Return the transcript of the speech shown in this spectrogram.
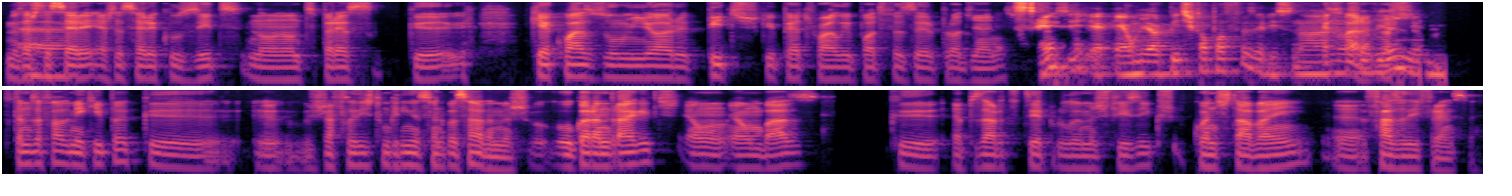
Mas esta, uh... série, esta série com os Heat não, não te parece que, que é quase o melhor pitch que o Pat Riley pode fazer para o Giannis? Sim, sim, é, é, o melhor pitch que ele pode fazer, isso não há, é não claro, há dúvida nenhuma. Estamos a falar de uma equipa que, já falei disto um bocadinho na semana passada, mas o Goran Dragic é um, é um base que, apesar de ter problemas físicos, quando está bem, uh, faz a diferença.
